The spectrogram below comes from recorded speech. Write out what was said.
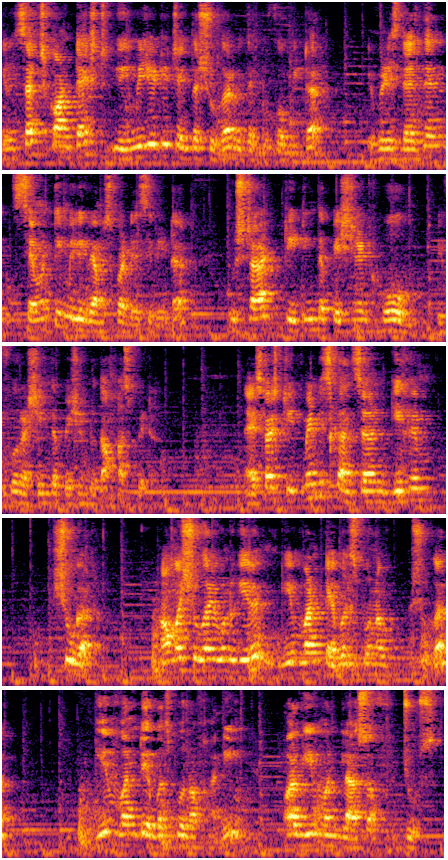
In such context, you immediately check the sugar with a glucometer. If it is less than 70 milligrams per deciliter, you start treating the patient at home before rushing the patient to the hospital. As far as treatment is concerned, give him sugar. How much sugar you going to give him? Give one tablespoon of sugar, give one tablespoon of honey, or give one glass of juice.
